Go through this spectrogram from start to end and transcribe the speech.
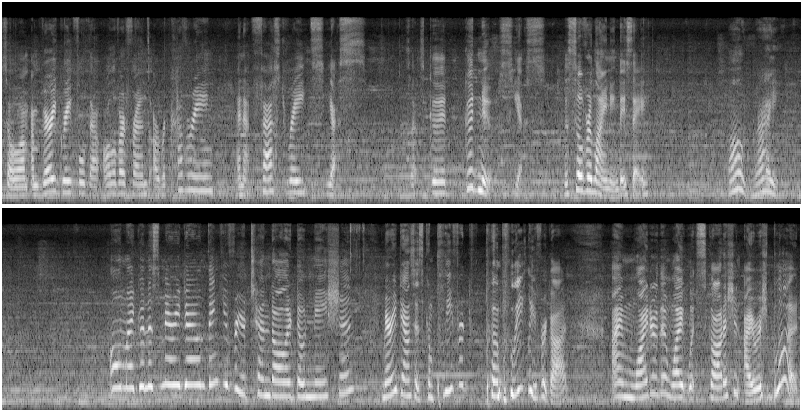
So I'm, I'm very grateful that all of our friends are recovering and at fast rates. Yes. So that's good. Good news. Yes. The silver lining, they say. All right. Oh my goodness, Mary Down, thank you for your $10 donation. Mary Down says, Complete for, completely forgot. I'm whiter than white with Scottish and Irish blood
